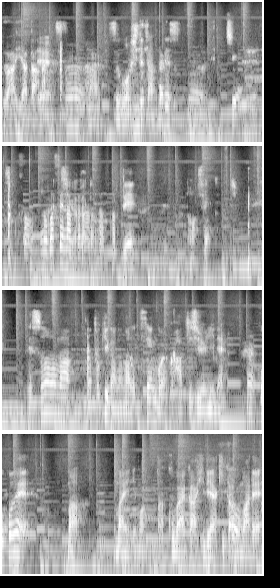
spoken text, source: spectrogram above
うわ、やだ。で、うん。はい、過ごしてたんです。うん。そう伸ばせなくなっちゃったってでのせでそのまままあ時が流れて1582年。うん。ここでまあ前にもあった小早川秀明が生まれ。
